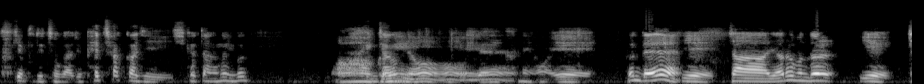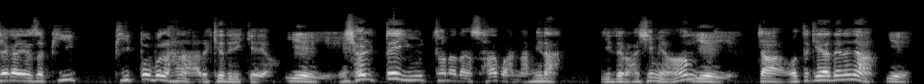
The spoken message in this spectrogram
크게 부딪혀가지고 폐차까지 시켰다는 건 이건 아, 굉장히 그럼요. 예, 예. 크네요. 예, 근데 예, 자 여러분들 예, 제가 여기서 비, 비법을 하나 알려 드릴게요. 예, 예, 절대 유턴하다가 사고 안 납니다. 이대로 하시면 예, 예, 자 어떻게 해야 되느냐? 예,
